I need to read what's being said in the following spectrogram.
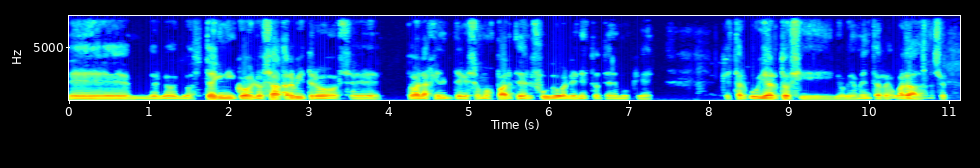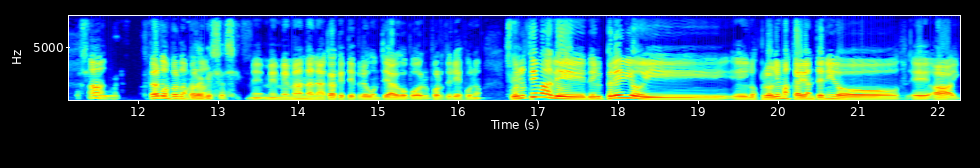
eh, los, técnicos, los árbitros, eh, toda la gente que somos parte del fútbol, en esto tenemos que, estar cubiertos y, obviamente resguardados, ¿no es cierto? Así ah, que, bueno. Perdón, perdón, perdón. Me, me, mandan acá que te pregunte algo por, por teléfono. Con el tema de, del previo y eh, los problemas que habían tenido, eh, ay,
